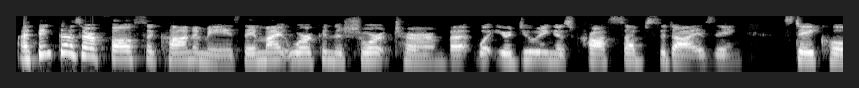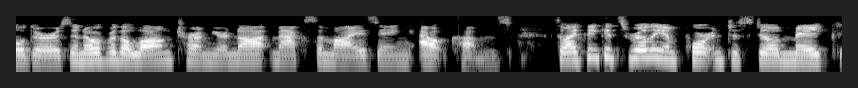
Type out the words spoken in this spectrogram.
I think those are false economies. They might work in the short term, but what you're doing is cross subsidizing stakeholders. And over the long term, you're not maximizing outcomes. So I think it's really important to still make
